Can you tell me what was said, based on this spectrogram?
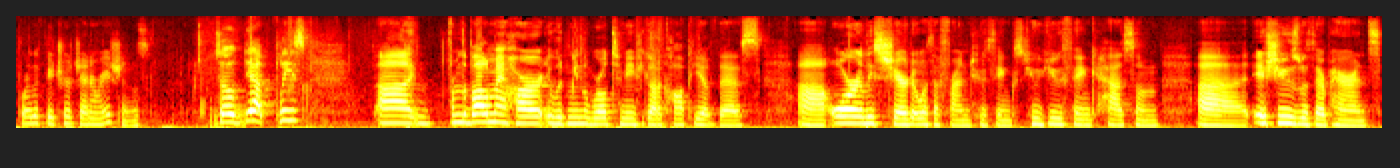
for the future generations. So, yeah, please uh, from the bottom of my heart, it would mean the world to me if you got a copy of this, uh, or at least shared it with a friend who thinks who you think has some uh, issues with their parents.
